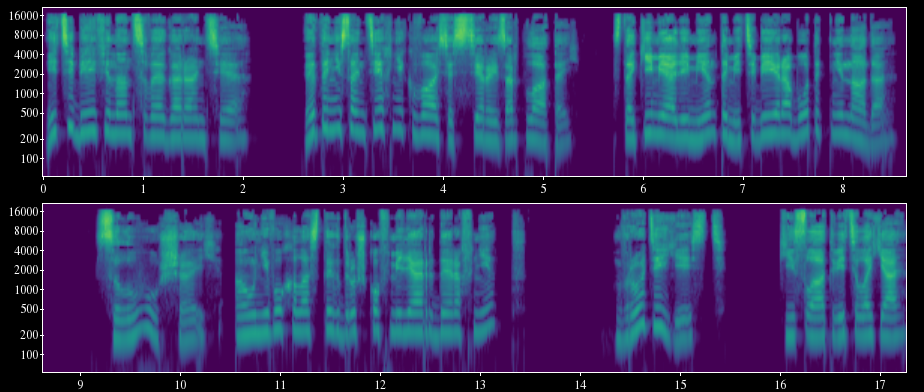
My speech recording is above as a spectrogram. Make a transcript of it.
И тебе финансовая гарантия. Это не сантехник Вася с серой зарплатой. С такими алиментами тебе и работать не надо. Слушай, а у него холостых дружков-миллиардеров нет? Вроде есть, кисло ответила я.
